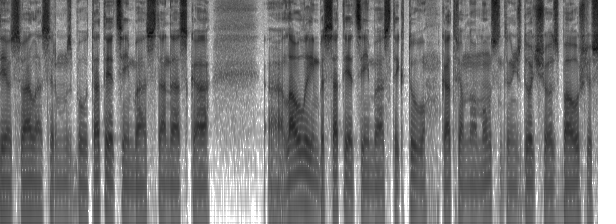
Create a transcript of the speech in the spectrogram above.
Dievs vēlās ar mums būt attiecībās tādās kā laulības attiecībās tik tuvu katram no mums, un tad viņš dod šos baušļus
